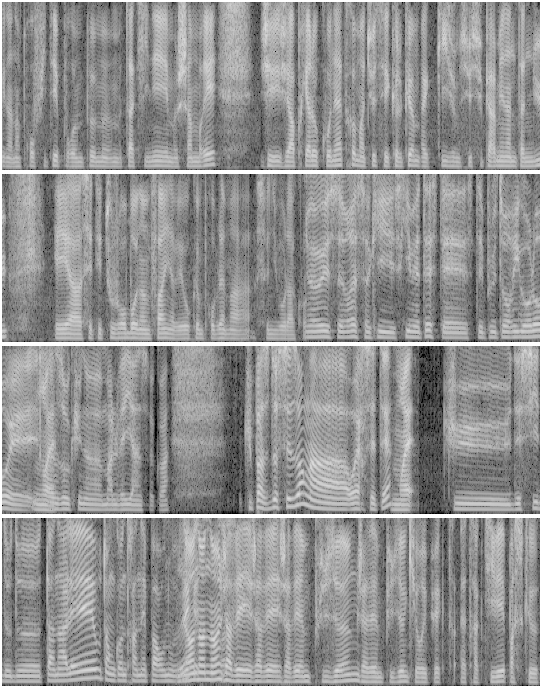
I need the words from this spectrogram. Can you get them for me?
il en a profité pour un peu me, taquiner et me chambrer. J'ai appris à le connaître. Mathieu, c'est quelqu'un avec qui je me suis super bien entendu. Et euh, c'était toujours bon enfant, il n'y avait aucun problème à ce niveau-là. Oui, c'est vrai, ce qui, ce qui mettait, c'était plutôt rigolo et, sans aucune malveillance. Quoi. Tu passes deux saisons à, au RCT. Ouais tu décides de t'en aller ou ton contrat n'est pas renouvelé? Non, non, non, j'avais, j'avais, j'avais un plus un, j'avais un plus un qui aurait pu être, activé parce que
